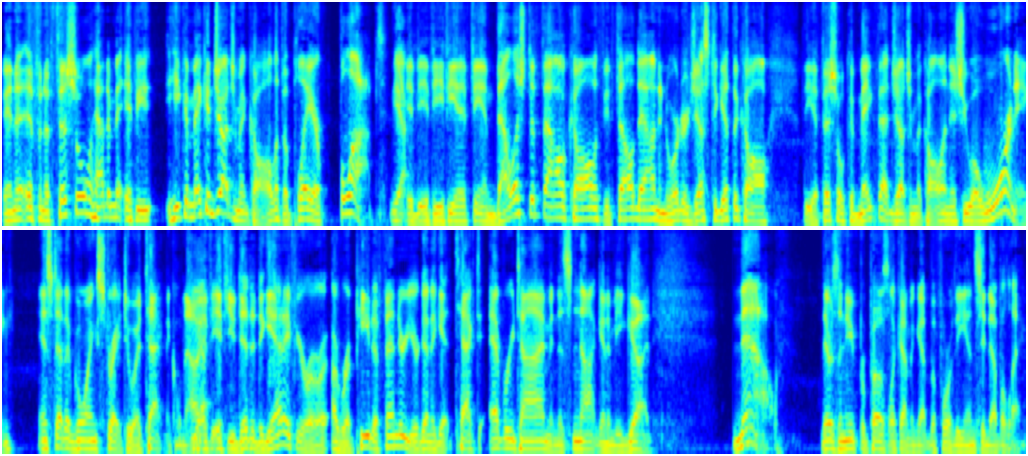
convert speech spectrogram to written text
And if an official had to, if he he can make a judgment call, if a player flopped, Yeah. if, if, he, if he embellished a foul call, if he fell down in order just to get the call, the official could make that judgment call and issue a warning instead of going straight to a technical. Now, if, if you did it again, if you're a, a repeat offender, you're going to get teched every time, and it's not going to be good. Now, there's a new proposal coming up before the NCAA.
